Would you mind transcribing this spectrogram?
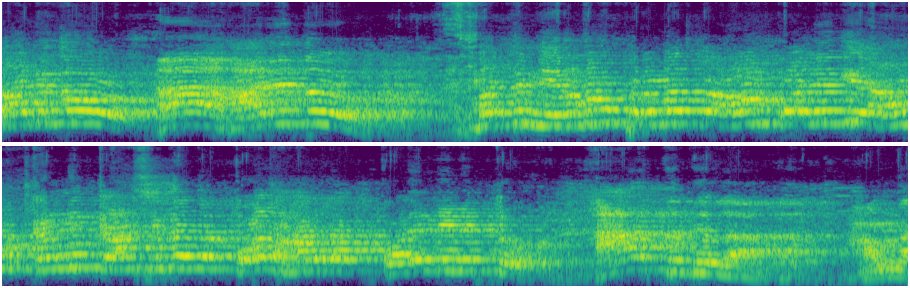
ಹಾರಿದು ಆ ಹಾರಿದು ಮತ್ತೆ ನಿರ್ಗುಣ ಪರಮಾತ್ಮ ಅವನ ಕೋಳಿಗೆ ಅವನ ಕಣ್ಣಿಗೆ ಕಾಣಿಸಿದಂದ್ರೆ ಕೋಳ ಹಾರ ಕೊಳೆ ನಿಮಿತ್ತು ಹಾರ್ತದಿಲ್ಲ ಅವನ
